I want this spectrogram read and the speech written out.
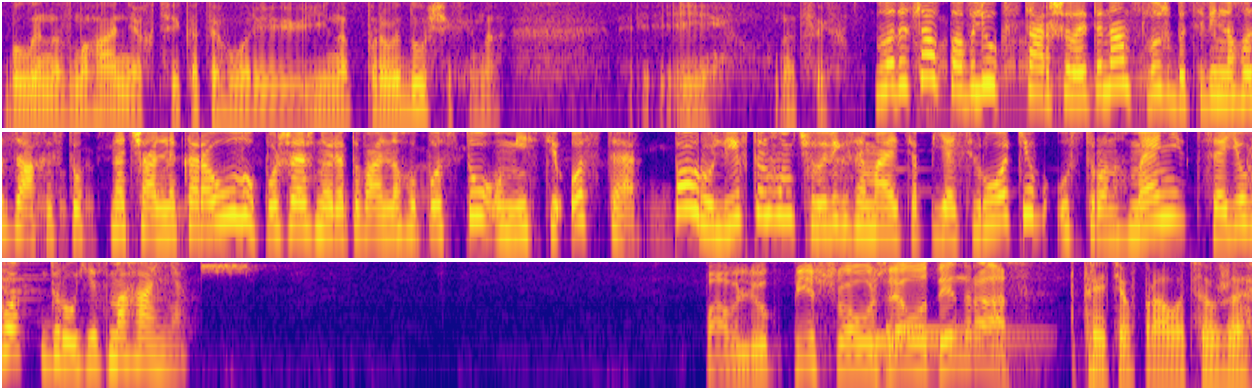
були на змаганнях цій категорії і на проведущих, і на, і на цих. Владислав Павлюк, старший лейтенант служби цивільного захисту, начальник караулу пожежно-рятувального посту у місті Остер. Пауруліфтингом чоловік займається 5 років. У стронгмені це його другі змагання. Павлюк пішов уже один раз. Третя вправа це вже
